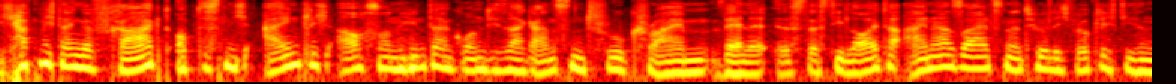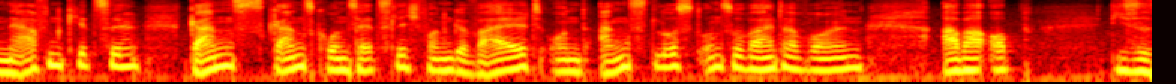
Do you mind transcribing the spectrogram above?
Ich habe mich dann gefragt, ob das nicht eigentlich auch so ein Hintergrund dieser ganzen True Crime-Welle ist, dass die Leute einerseits natürlich wirklich diesen Nervenkitzel ganz, ganz grundsätzlich von Gewalt und Angstlust und so weiter wollen, aber ob diese,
